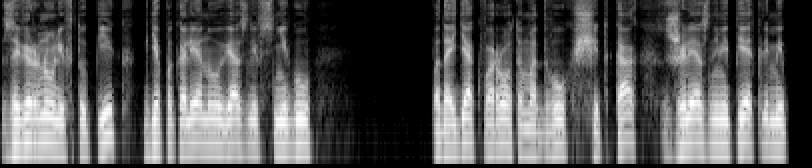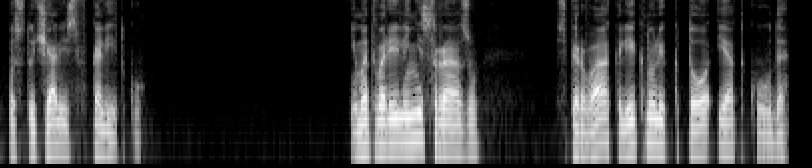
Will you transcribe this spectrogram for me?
завернули в тупик, где по колено увязли в снегу, подойдя к воротам о двух щитках с железными петлями, постучались в калитку. Им отворили не сразу. Сперва кликнули кто и откуда.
